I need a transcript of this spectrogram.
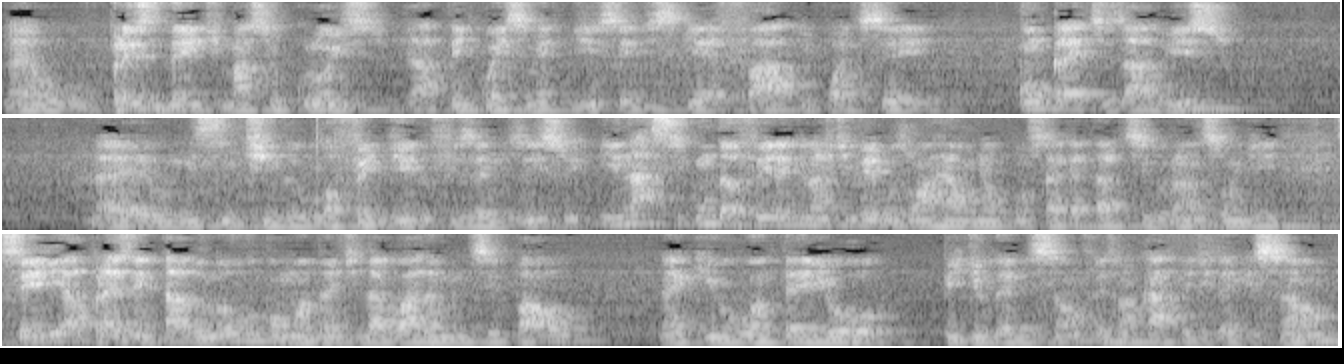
Né, o presidente Márcio Cruz já tem conhecimento disso, ele disse que é fato e pode ser concretizado isso né, eu me sentindo ofendido, fizemos isso. E na segunda-feira que nós tivemos uma reunião com o secretário de Segurança, onde seria apresentado o novo comandante da Guarda Municipal, né, que o anterior pediu demissão, fez uma carta de demissão.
